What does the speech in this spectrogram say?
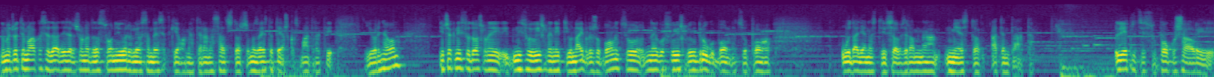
no međutim lako se da da izračunati da su oni jurili 80 km na sat, što ćemo zaista teško smatrati jurnjavom. I čak nisu došli, nisu išli niti u najbližu bolnicu, nego su išli u drugu bolnicu po udaljenosti s obzirom na mjesto atentata. Liječnici su pokušali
